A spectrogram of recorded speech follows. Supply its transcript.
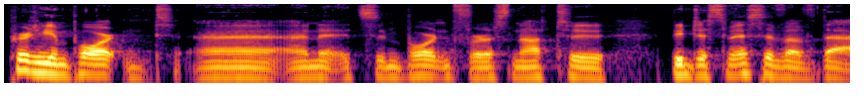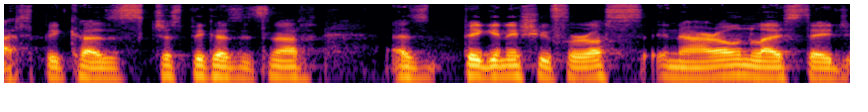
pretty important. Uh, and it's important for us not to be dismissive of that because just because it's not as big an issue for us in our own life stage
